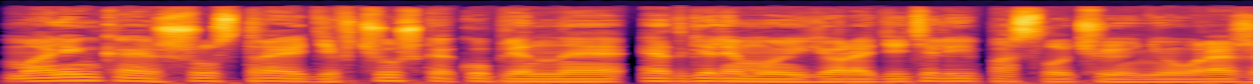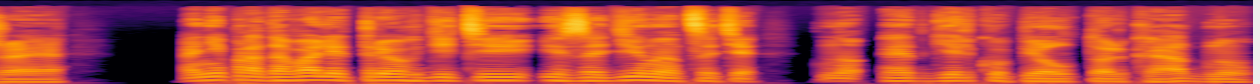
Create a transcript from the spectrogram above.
Маленькая шустрая девчушка, купленная Эдгелем у ее родителей по случаю неурожая. Они продавали трех детей из одиннадцати, но Эдгель купил только одну.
